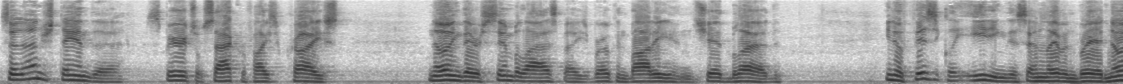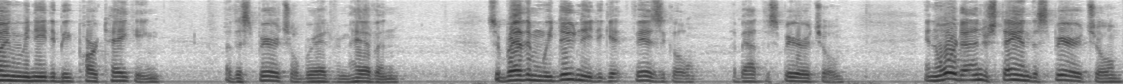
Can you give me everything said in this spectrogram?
So to understand the spiritual sacrifice of Christ, knowing they're symbolized by his broken body and shed blood, you know, physically eating this unleavened bread, knowing we need to be partaking of the spiritual bread from heaven. So, brethren, we do need to get physical about the spiritual. In order to understand the spiritual,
